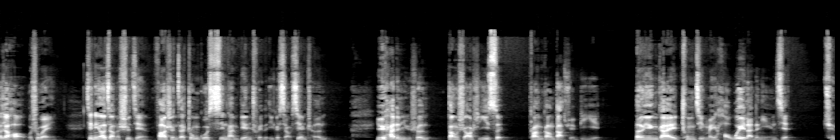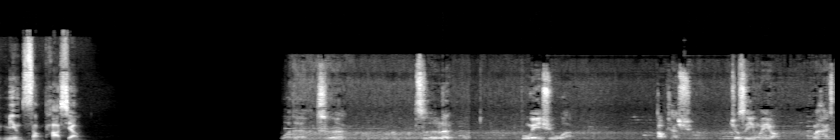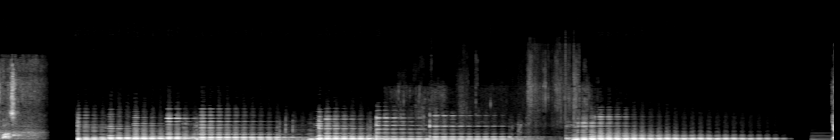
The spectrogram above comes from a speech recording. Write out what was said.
大家好，我是 Wayne。今天要讲的事件发生在中国西南边陲的一个小县城。遇害的女生当时二十一岁，刚刚大学毕业，本应该憧憬美好未来的年纪，却命丧他乡。我的责任责任不允许我倒下去，就是因为要为孩子报仇。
